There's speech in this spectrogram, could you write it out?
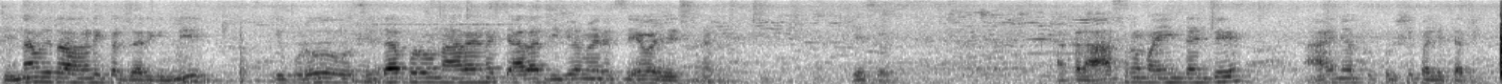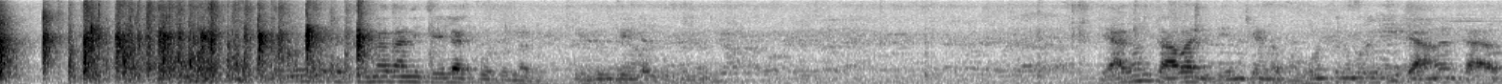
చిన్న ఉదాహరణ ఇక్కడ జరిగింది. ఇప్పుడు సిద్ధాపురం నారాయణ చాలా దివ్యమైన సేవ చేసినాడు చేశాడు అక్కడ ఆశ్రమం అయిందంటే ఆయన యొక్క కృషి ఫలితం. చిన్నదాన్ని చేయలేకపోతున్నాడు ఎందుకు చేయలేకపోతున్నాడు త్యాగం కావాలి దేనికైనా భగవంతుని గురించి త్యాగం కాదు.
